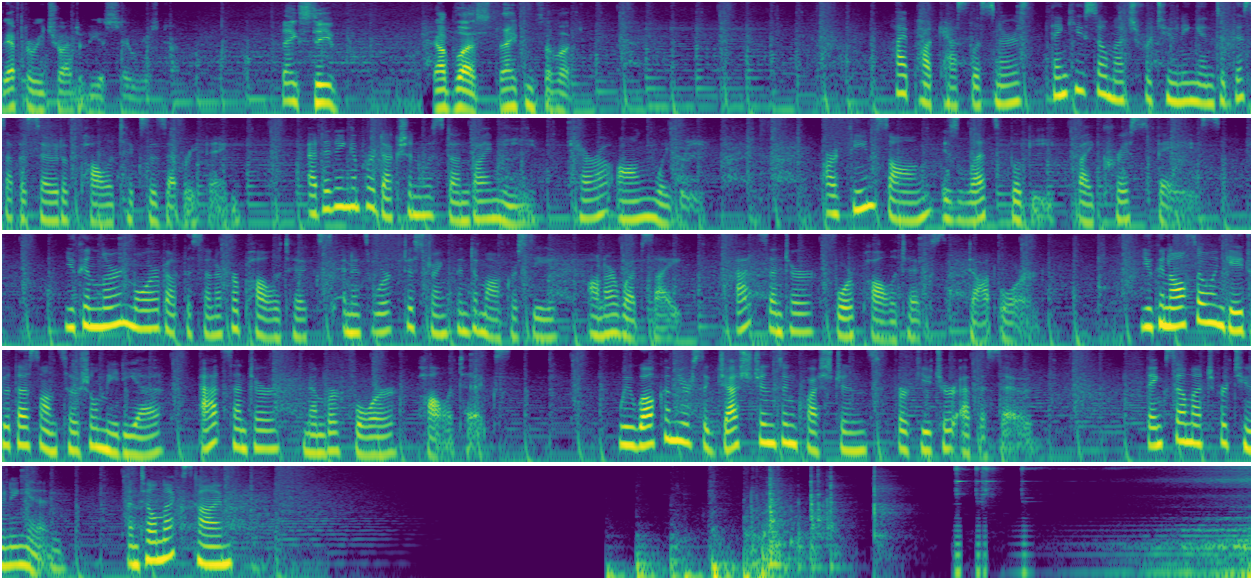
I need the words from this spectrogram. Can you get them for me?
we have to retry to be a serious company. Thanks, Steve. God bless. Thank you so much. Hi, podcast listeners. Thank you so much for tuning into this episode of Politics is Everything. Editing and production was done by me, Carah Ong Whaley. Our theme song is Let's Boogie by Chris Faze. You can learn more about the Center for Politics and its work to strengthen democracy on our website at centerforpolitics.org. You can also engage with us on social media at Center Number 4 Politics. We welcome your suggestions and questions for future episodes. Thanks so much for tuning in. Until next time.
